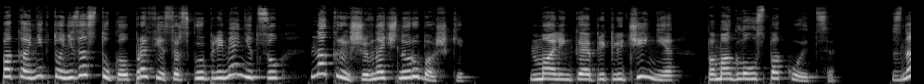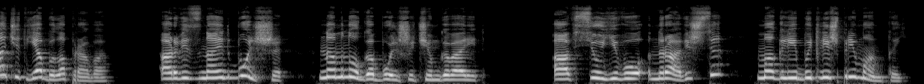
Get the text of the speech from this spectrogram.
пока никто не застукал профессорскую племянницу на крыше в ночной рубашке. Маленькое приключение помогло успокоиться. Значит, я была права. Арвис знает больше, намного больше, чем говорит. А все его «нравишься» могли быть лишь приманкой.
